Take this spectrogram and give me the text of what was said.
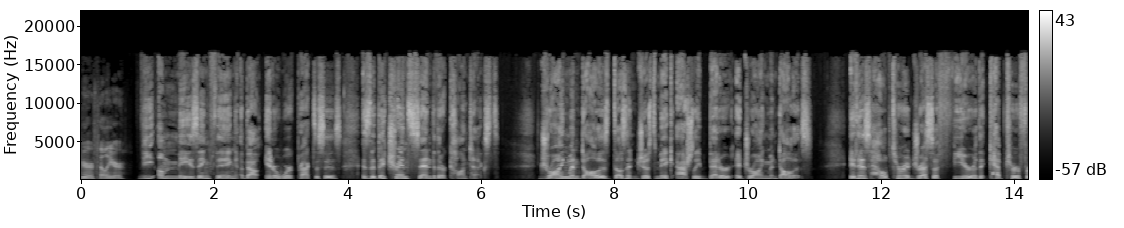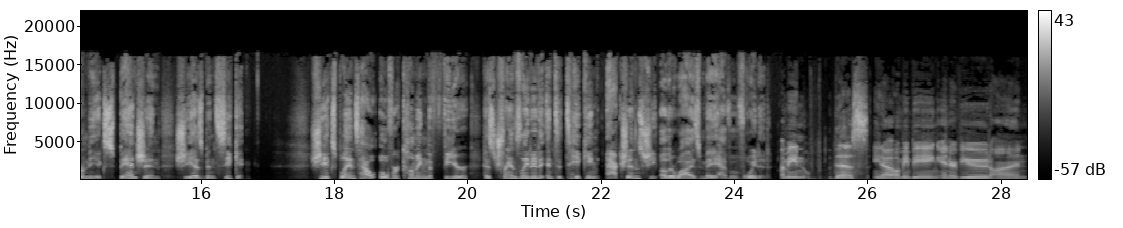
fear of failure. The amazing thing about inner work practices is that they transcend their context. Drawing mandalas doesn't just make Ashley better at drawing mandalas. It has helped her address a fear that kept her from the expansion she has been seeking. She explains how overcoming the fear has translated into taking actions she otherwise may have avoided. I mean, this, you know, I mean, being interviewed on,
